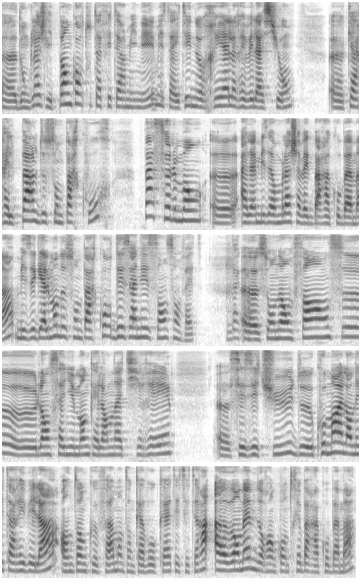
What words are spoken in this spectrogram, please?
Euh, donc là, je ne l'ai pas encore tout à fait terminé, mais ça a été une réelle révélation euh, car elle parle de son parcours, pas seulement euh, à la Maison Blanche avec Barack Obama, mais également de son parcours dès sa naissance en fait. son enfance, l'enseignement qu'elle en a tiré. Euh, ses études, comment elle en est arrivée là, en tant que femme, en tant qu'avocate, etc., avant même de rencontrer Barack Obama.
